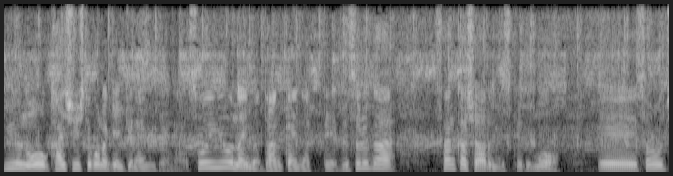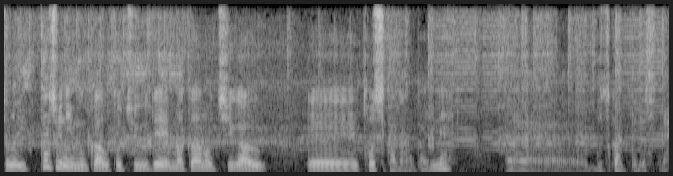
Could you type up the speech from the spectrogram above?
いうのを回収してこなきゃいけないみたいなそういうような今段階になってでそれが3箇所あるんですけども、えー、そのうちの1箇所に向かう途中でまたあの違う、えー、都市かなんかにね、えー、ぶつかってですね、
